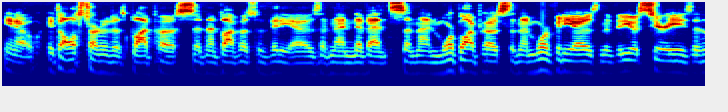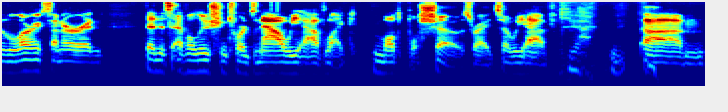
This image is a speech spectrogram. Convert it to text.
you know, it all started as blog posts, and then blog posts with videos, and then events, and then more blog posts, and then more videos, and the video series, and the learning center, and then this evolution towards now we have like multiple shows, right? So we have Yeah. um,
